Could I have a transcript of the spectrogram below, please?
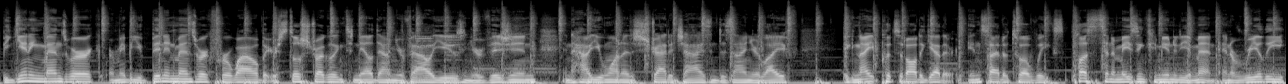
beginning men's work, or maybe you've been in men's work for a while, but you're still struggling to nail down your values and your vision and how you want to strategize and design your life. Ignite puts it all together inside of 12 weeks. Plus, it's an amazing community of men and a really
